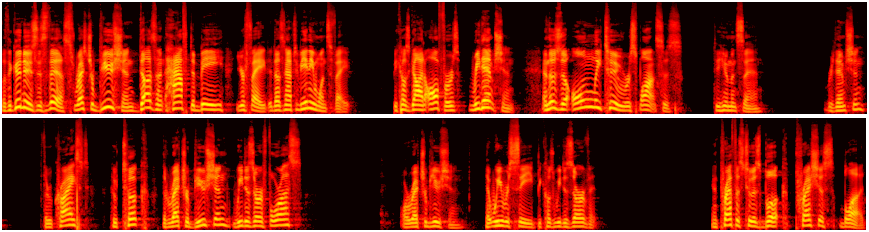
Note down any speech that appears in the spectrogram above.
But the good news is this retribution doesn't have to be your fate, it doesn't have to be anyone's fate because God offers redemption. And those are the only two responses to human sin redemption through Christ, who took the retribution we deserve for us, or retribution that we receive because we deserve it. In preface to his book, Precious Blood,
